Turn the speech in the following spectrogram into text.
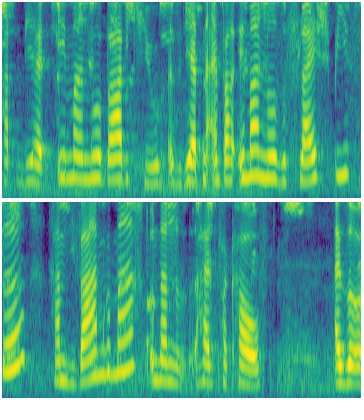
hatten die halt immer nur Barbecue. Also die hatten einfach immer nur so Fleischspieße, haben die warm gemacht und dann halt verkauft. Also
